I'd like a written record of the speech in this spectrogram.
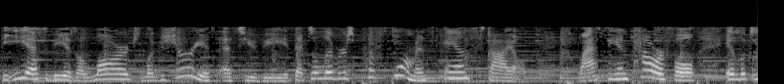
The ESV is a large, luxurious SUV that delivers performance and style. Classy and powerful, it looks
